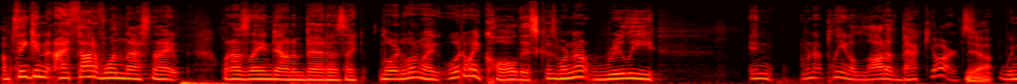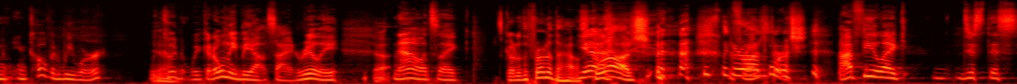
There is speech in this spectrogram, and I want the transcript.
I'm thinking. I thought of one last night when I was laying down in bed. I was like, Lord, what do I what do I call this? Because we're not really in. We're not playing a lot of backyards. Yeah. When in COVID we were, we Yeah. couldn't. We could only be outside. Really. Yeah. Now it's like Let's go to the front of the house. Yeah. Garage. it's the the garage porch. I feel like just this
